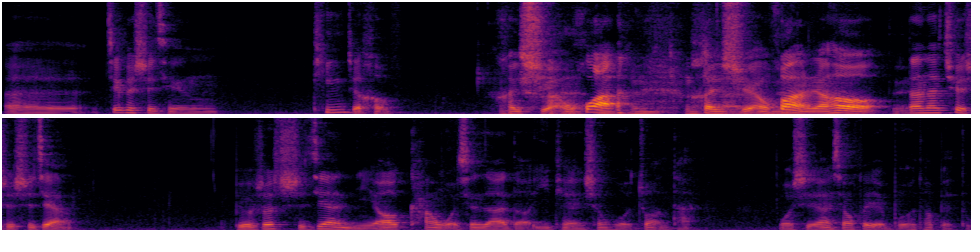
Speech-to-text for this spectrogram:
呃，这个事情听着很很玄幻，很玄幻，然后，但它确实是这样。比如说实践，你要看我现在的一天生活状态，我实际上消费也不会特别多，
